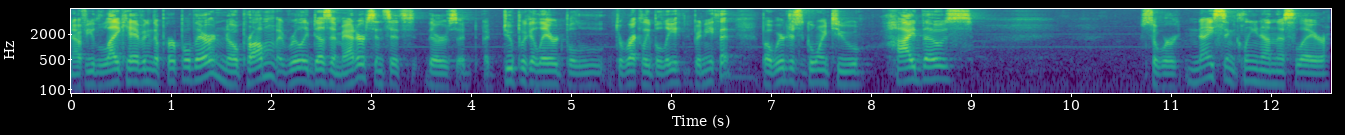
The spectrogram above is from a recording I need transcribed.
Now, if you like having the purple there, no problem. It really doesn't matter since it's there's a, a duplicate layer directly beneath it. But we're just going to hide those. So we're nice and clean on this layer.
